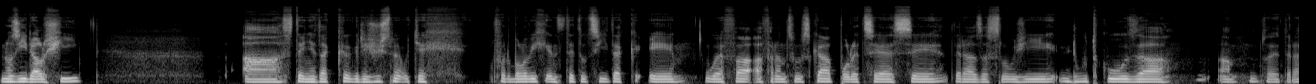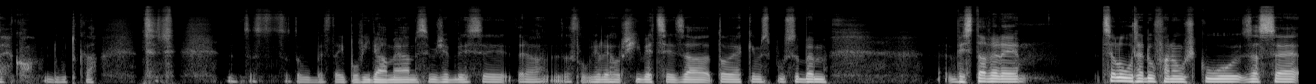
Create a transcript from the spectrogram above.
mnozí další. A stejně tak, když už jsme u těch fotbalových institucí, tak i UEFA a francouzská policie si teda zaslouží důdku za a to je teda jako důdka. co, co to vůbec tady povídáme? Já myslím, že by si teda zasloužili horší věci za to, jakým způsobem vystavili celou řadu fanoušků zase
